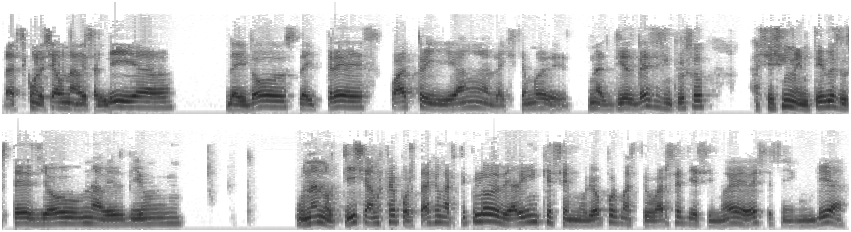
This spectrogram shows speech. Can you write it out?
así como decía, una vez al día, de ahí dos, de ahí tres, cuatro, y llegan al extremo de unas diez veces, incluso así sin mentirles ustedes, yo una vez vi un, una noticia, un reportaje, un artículo de alguien que se murió por masturbarse 19 veces en un día.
